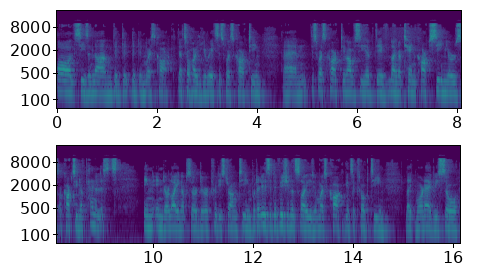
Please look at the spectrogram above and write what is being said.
all season long than, than, than West Cork. That's how highly he rates this West Cork team. Um, this West Cork team obviously have they've nine or ten Cork seniors or Cork senior panelists in, in their lineup, so they're a pretty strong team. But it is a divisional side in West Cork against a club team like Mourneabbey. So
